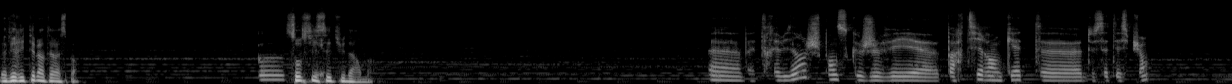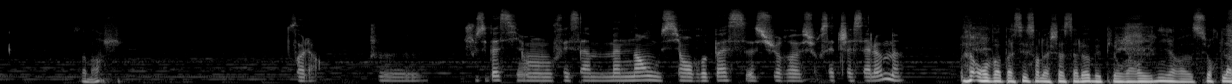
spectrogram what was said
La vérité l'intéresse pas, sauf si c'est une arme. Euh, bah, très bien, je pense que je vais euh, partir en quête euh, de cet espion. Ça marche. Voilà. Je ne sais pas si on fait ça maintenant ou si on repasse sur, sur cette chasse à l'homme. on va passer sur la chasse à l'homme et puis on va revenir sur la,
